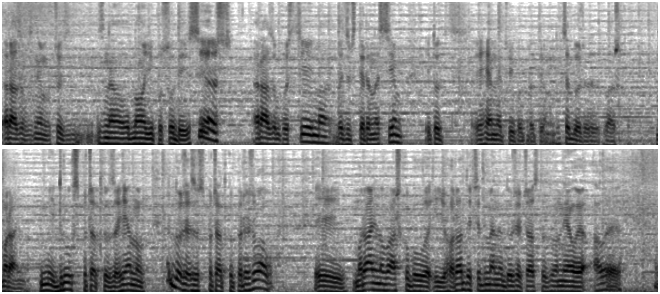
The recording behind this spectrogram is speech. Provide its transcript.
разом з ним щось з одної посуди їсиш, разом постійно, 24 на 7, і тут гине твій побратим. Це дуже важко. Морально. Мій друг спочатку загинув. Дуже спочатку переживав. І морально важко було, і його родичі до мене дуже часто дзвонили, але ну,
